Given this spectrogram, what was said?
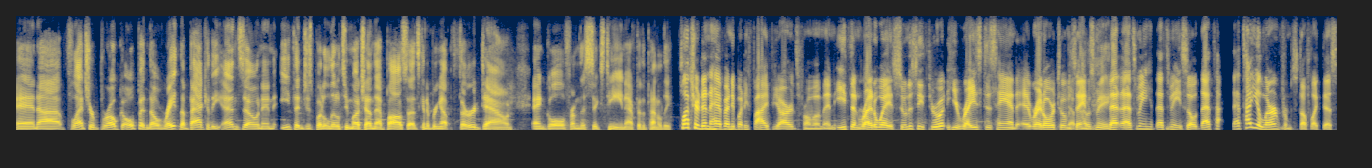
and uh, Fletcher broke open though, right in the back of the end zone, and Ethan just put a little too much on that ball, so that's going to bring up third down and goal from the 16 after the penalty. Fletcher didn't have anybody five yards from him, and Ethan right away, as soon as he threw it, he raised his hand eh, right over to him, yep, saying, "That was me. That, that's me. That's me." So that's that's how you learn from stuff like this.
